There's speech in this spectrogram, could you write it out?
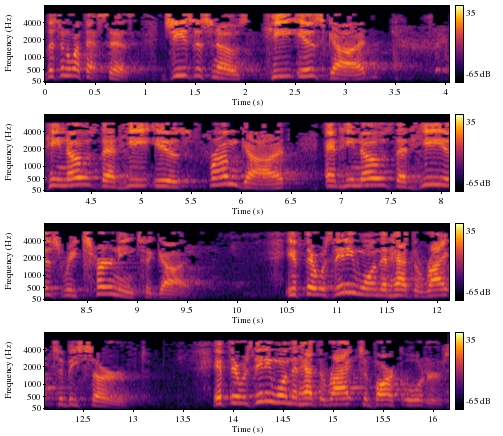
Listen to what that says. Jesus knows he is God. He knows that he is from God and he knows that he is returning to God. If there was anyone that had the right to be served, if there was anyone that had the right to bark orders,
